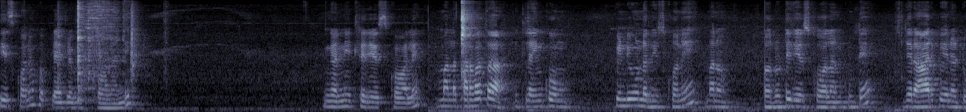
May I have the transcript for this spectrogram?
తీసుకొని ఒక ప్లేట్లో పెట్టుకోవాలండి. ఇంకా అన్నీ ఇట్లా చేసుకోవాలి. మళ్ళీ తర్వాత ఇట్లా ఇంకో పిండి ఉండ తీసుకొని మనం రొట్టె చేసుకోవాలనుకుంటే జర ఆరిపోయినట్టు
